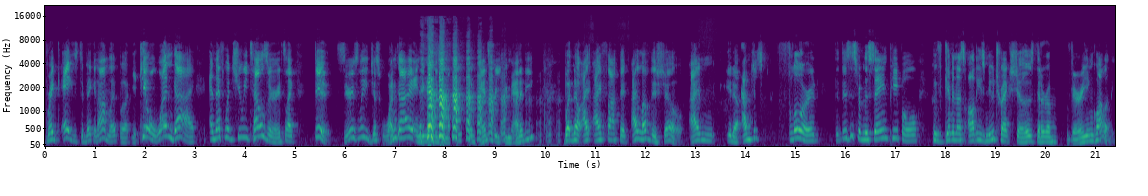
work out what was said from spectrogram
break eggs to make an omelet, but you kill one guy, and that's what Chewie tells her. It's like, dude, seriously, just one guy, and you made this advance for humanity. But no, I I thought that I love this show. I'm you know I'm just floored that this is from the same people who've given us all these new Trek shows that are of varying quality.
